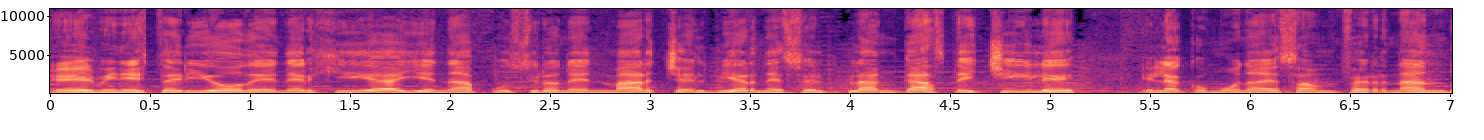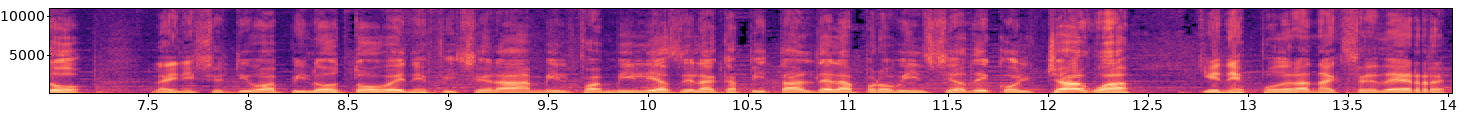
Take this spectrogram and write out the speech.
El Ministerio de Energía y ENAP pusieron en marcha el viernes el Plan Gas de Chile en la comuna de San Fernando. La iniciativa piloto beneficiará a mil familias de la capital de la provincia de Colchagua quienes podrán acceder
